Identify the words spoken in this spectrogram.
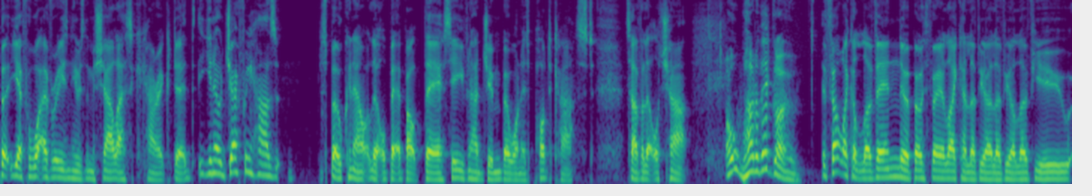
but yeah, for whatever reason, he was the Michelle-esque character. You know, Jeffrey has spoken out a little bit about this. He even had Jimbo on his podcast to have a little chat. oh, how did that go? It felt like a love-in. They were both very like, "I love you, I love you, I love you."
